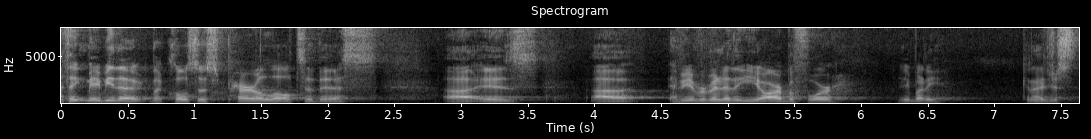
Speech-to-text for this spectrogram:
I think maybe the, the closest parallel to this uh, is uh, have you ever been to the ER before? Anybody? Can I just,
